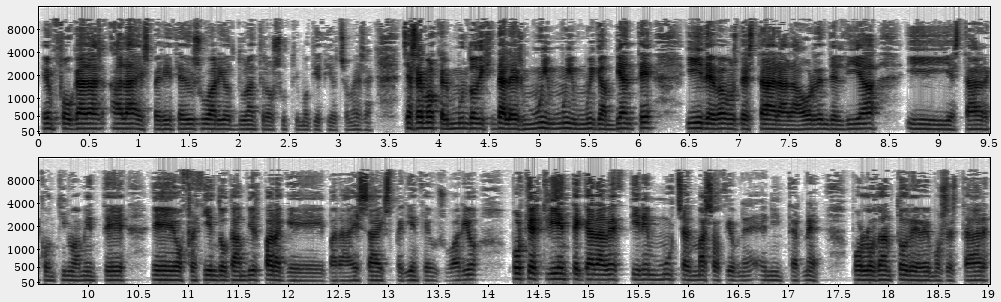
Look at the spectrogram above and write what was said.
enfocadas a la experiencia de usuario durante los últimos 18 meses. Ya sabemos que el mundo digital es muy, muy, muy cambiante y debemos de estar a la orden del día y estar continuamente eh, ofreciendo cambios para que para esa experiencia de usuario porque el cliente cada vez tiene muchas más opciones en Internet. Por lo tanto, debemos estar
